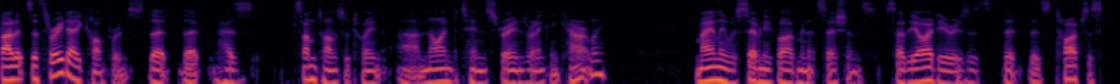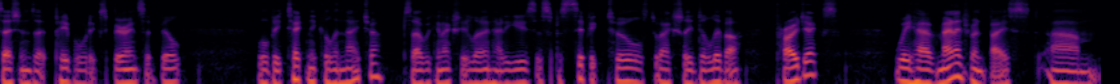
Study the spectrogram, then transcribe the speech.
But it's a three day conference that, that has sometimes between uh, nine to 10 streams running concurrently, mainly with 75 minute sessions. So the idea is, is that there's types of sessions that people would experience at BILT will be technical in nature. So we can actually learn how to use the specific tools to actually deliver projects. We have management based um,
